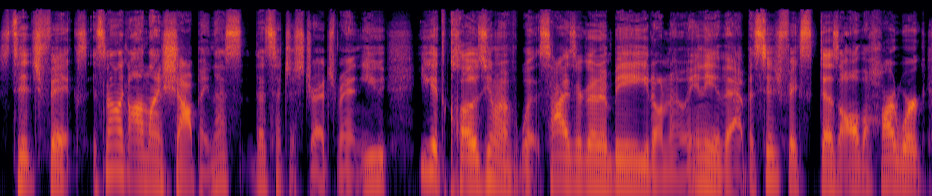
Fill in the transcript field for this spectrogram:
Stitch Fix. It's not like online shopping. That's that's such a stretch, man. You you get the clothes, you don't know what size they're gonna be, you don't know any of that. But Stitch Fix does all the hard work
